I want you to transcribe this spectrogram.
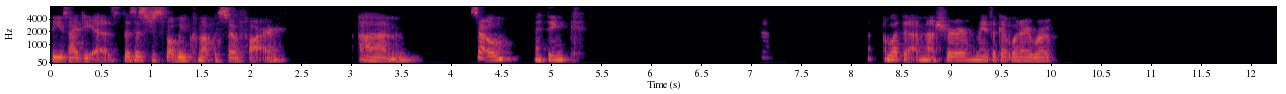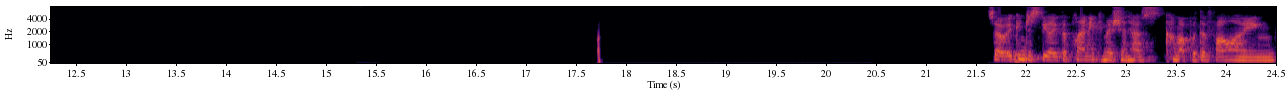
these ideas. This is just what we've come up with so far. Um, so I think what the, I'm not sure. Let me look at what I wrote. So it can just be like the planning commission has come up with the following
